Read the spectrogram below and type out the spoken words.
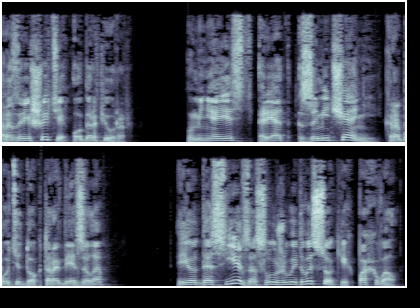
«Разрешите, оберфюрер? У меня есть ряд замечаний к работе доктора Везела. Ее досье заслуживает высоких похвал,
